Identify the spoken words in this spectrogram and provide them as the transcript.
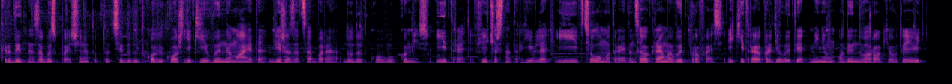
кредитне забезпечення, тобто ці додаткові кошти, які ви не маєте, біржа за це бере додатково облікову комісію. І третє, фьючерсна торгівля і в цілому трейдинг це окремий вид професії, який треба приділити мінімум 1-2 роки. От уявіть,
